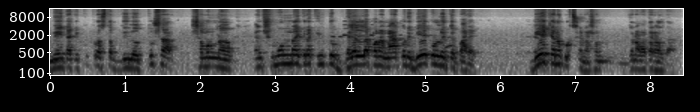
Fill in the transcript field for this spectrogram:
মেয়েটাকে কুপ্রস্তাব দিল তুষার সমন্বয়ক। এবং সমন্বয়করা কিন্তু বেলাল্লাপনা না করে বিয়ে করলেই তো পারে। বিয়ে কেন করছে না সম- জনাব আতার হালদার?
